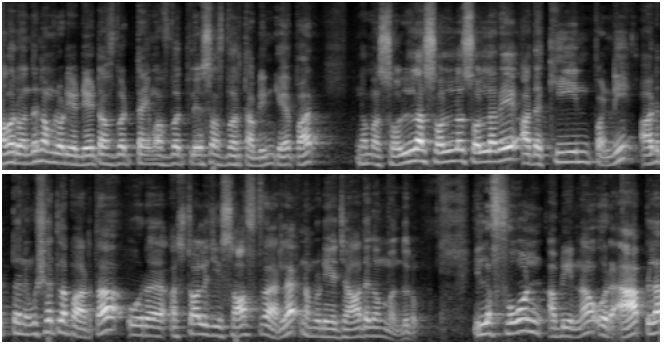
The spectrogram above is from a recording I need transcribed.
அவர் வந்து நம்மளுடைய date of birth time of birth place of birth அப்படின்னு கேட்பார். நம்ம சொல்ல சொல்ல சொல்லவே அதை கீன் பண்ணி அடுத்த நிமிஷத்தில் பார்த்தா ஒரு அஸ்ட்ராலஜி சாஃப்ட்வேரில் நம்மளுடைய ஜாதகம் வந்துடும் இல்லை ஃபோன் அப்படின்னா ஒரு ஆப்பில்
